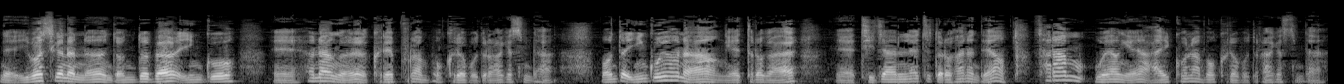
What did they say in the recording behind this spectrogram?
네, 이번 시간에는 연도별 인구 예, 현황을 그래프로 한번 그려보도록 하겠습니다. 먼저 인구 현황에 들어갈 예, 디자인을 해주도록 하는데요. 사람 모양의 아이콘을 한번 그려보도록 하겠습니다.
